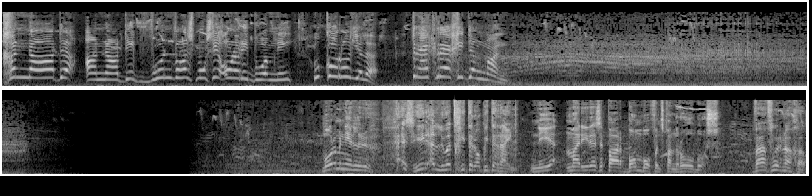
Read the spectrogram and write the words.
Genade, Anna, die woonwas mos nie onder die boom nie. Hoe korrel julle? Trek reg die ding, man. Môre meneer Leroux. Is hier 'n loodgieter op die terrein? Nee, maar hier is 'n paar bomboffens van Rolbos. Waarvoor nogal?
